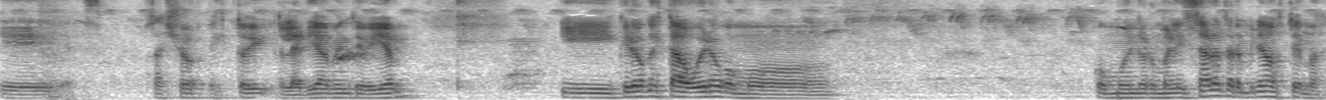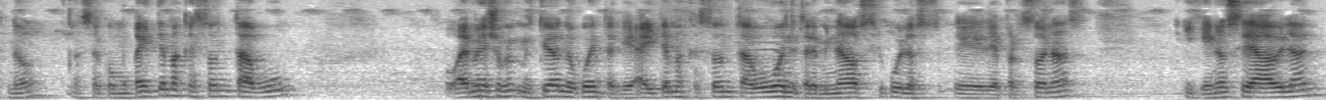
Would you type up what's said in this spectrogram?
Eh, o sea, yo estoy relativamente bien y creo que está bueno como como normalizar determinados temas, ¿no? O sea, como que hay temas que son tabú, o al menos yo me estoy dando cuenta que hay temas que son tabú en determinados círculos eh, de personas y que no se hablan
